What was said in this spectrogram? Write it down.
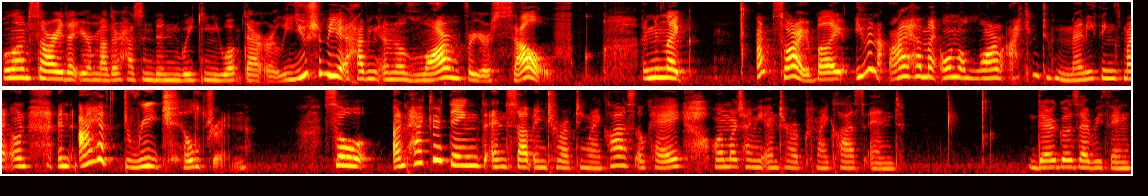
well, I'm sorry that your mother hasn't been waking you up that early. You should be having an alarm for yourself. I mean, like, I'm sorry, but like, even I have my own alarm. I can do many things my own, and I have three children. So unpack your things and stop interrupting my class, okay? One more time you interrupt my class and there goes everything.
